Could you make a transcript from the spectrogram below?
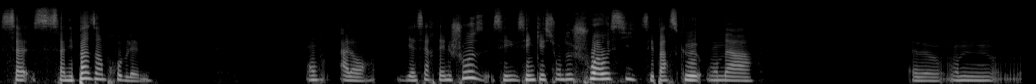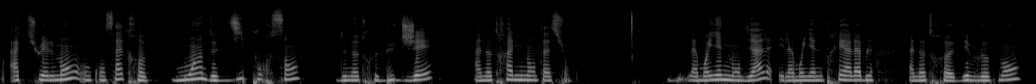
ça, n'est pas un problème. Alors, il y a certaines choses, c'est une question de choix aussi. C'est parce que on a euh, actuellement, on consacre moins de 10% de notre budget à notre alimentation. La moyenne mondiale et la moyenne préalable à notre développement,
